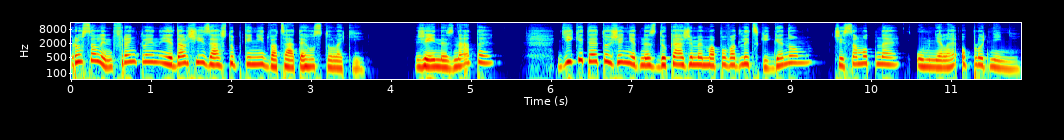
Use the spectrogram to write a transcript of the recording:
Rosalind Franklin je další zástupkyní 20. století. Že ji neznáte? Díky této ženě dnes dokážeme mapovat lidský genom či samotné umělé oplodnění.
